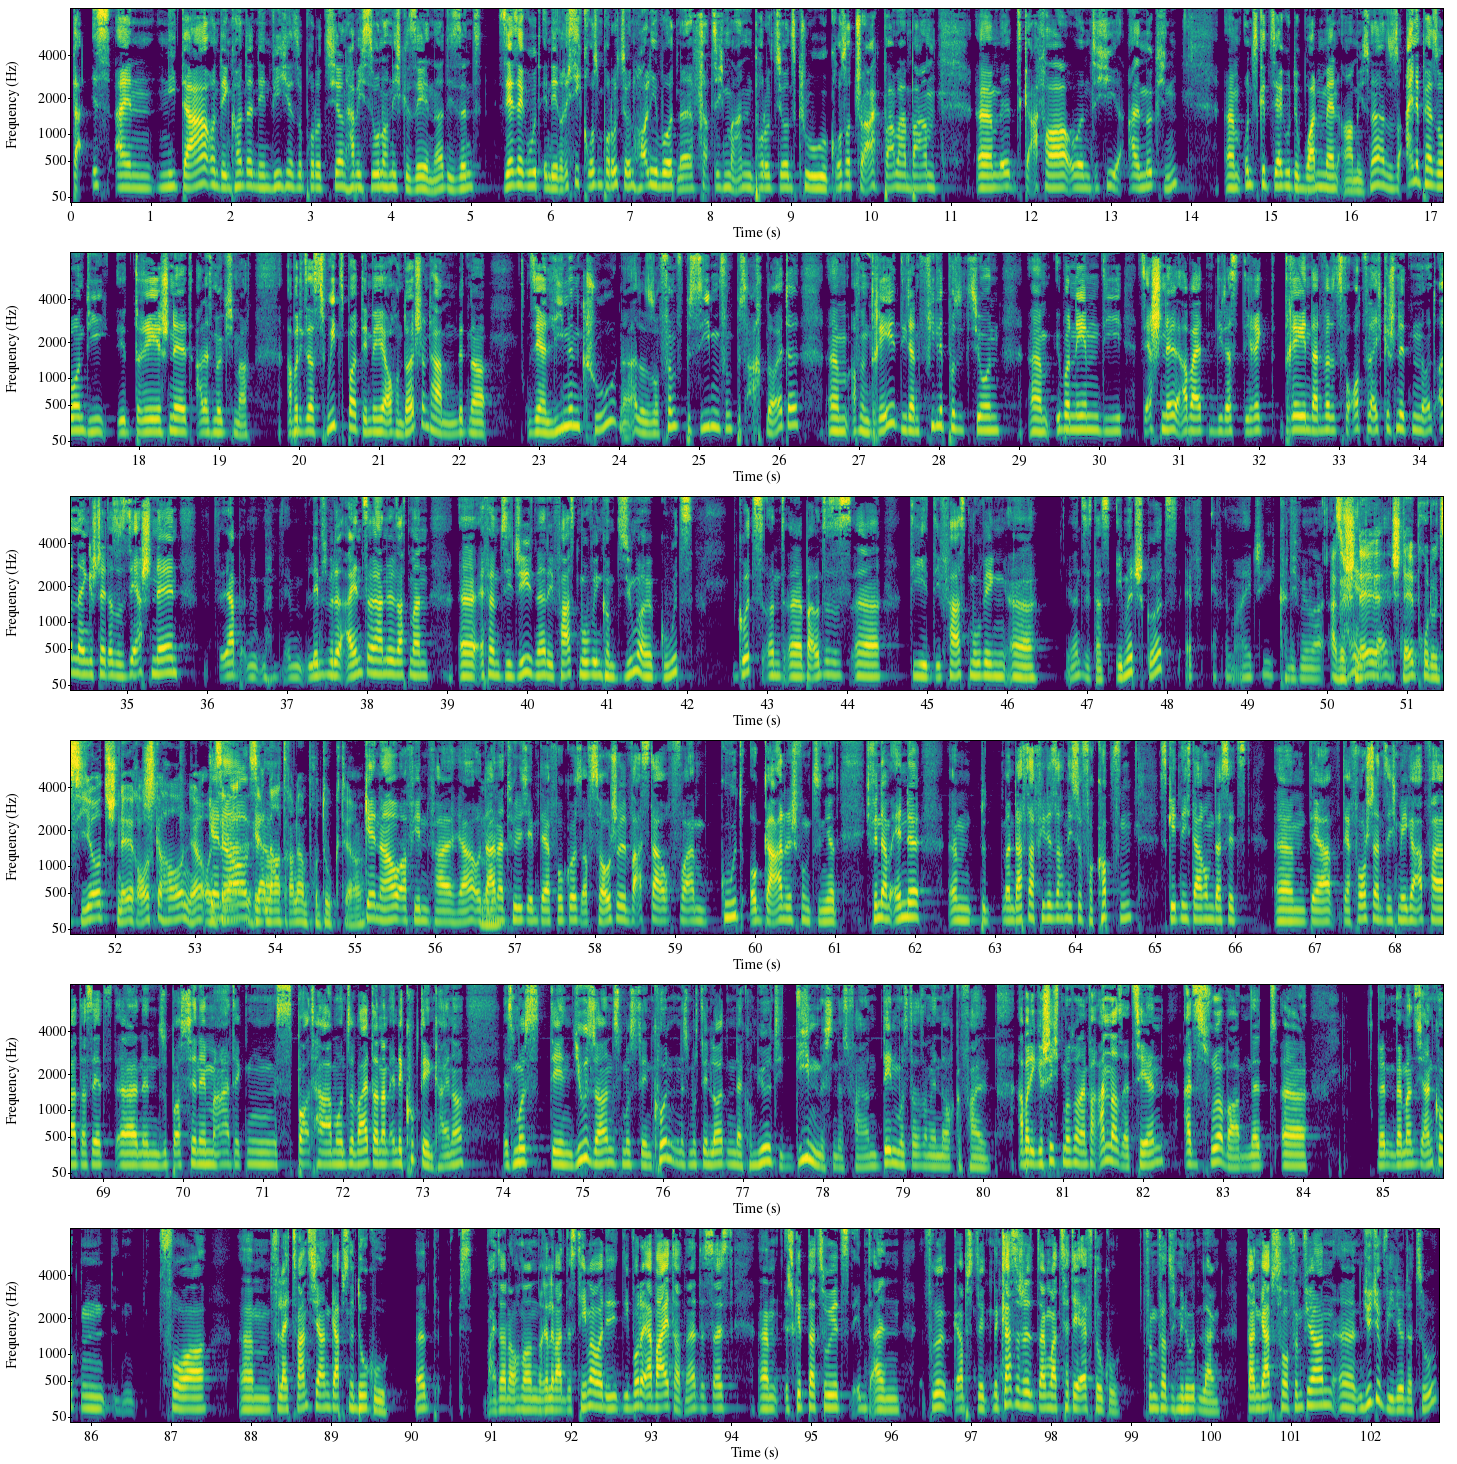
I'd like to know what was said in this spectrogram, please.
da ist ein Need da und den Content, den wir hier so produzieren, habe ich so noch nicht gesehen. Ne? Die sind sehr, sehr gut in den richtig großen Produktionen. Hollywood, ne, 40 Mann, Produktionscrew, großer Truck, bam, bam, bam, äh, mit Gaffer und hier allem möglichen. Ähm, und es gibt sehr gute One-Man-Armies, ne? Also so eine Person, die Dreh, Schnitt, alles möglich macht. Aber dieser Sweet Spot, den wir hier auch in Deutschland haben, mit einer sehr leanen Crew, ne? also so fünf bis sieben, fünf bis acht Leute ähm, auf einem Dreh, die dann viele Positionen ähm, übernehmen, die sehr schnell arbeiten, die das direkt drehen, dann wird es vor Ort vielleicht geschnitten und online gestellt, also sehr schnellen, ja, im, im Lebensmitteleinzelhandel sagt man äh, FMCG, ne, die Fast Moving Consumer Goods, Goods und äh, bei uns ist es äh, die, die Fast Moving äh, wie nennt sich das? Image Goods? F FMIG? Könnte ich mir mal. Also geil, schnell, geil. schnell produziert, schnell rausgehauen, ja, und genau, sehr, sehr genau. nah dran am Produkt, ja. Genau, auf jeden Fall, ja. Und mhm. da natürlich eben der Fokus auf Social, was da auch vor allem gut organisch funktioniert. Ich finde am Ende, ähm, man darf da viele Sachen nicht so verkopfen. Es geht nicht darum, dass jetzt ähm, der, der Vorstand sich mega abfeiert, dass sie jetzt äh, einen super cinematiken Spot haben und so weiter und am Ende guckt den keiner es muss den Usern, es muss den Kunden, es muss den Leuten in der Community, die müssen das feiern, denen muss das am Ende auch gefallen. Aber die Geschichten muss man einfach anders erzählen, als es früher war. Nicht, äh, wenn, wenn man sich anguckt, ein, vor ähm, vielleicht 20 Jahren gab es eine Doku. Ne? Ist weiterhin auch noch ein relevantes Thema, aber die, die wurde erweitert. Ne? Das heißt, ähm, es gibt dazu jetzt eben einen, früher gab es eine, eine klassische, sagen wir mal, ZDF-Doku, 45 Minuten lang. Dann gab es vor fünf Jahren äh, ein YouTube-Video dazu,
